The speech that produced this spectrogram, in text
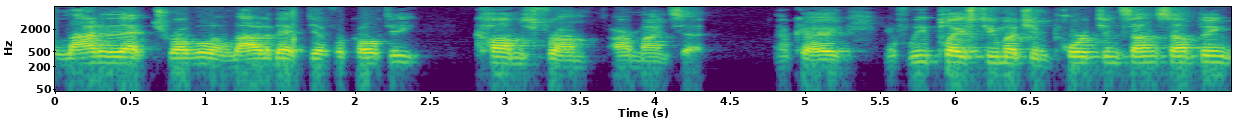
a lot of that trouble and a lot of that difficulty comes from our mindset okay? If we place too much importance on something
